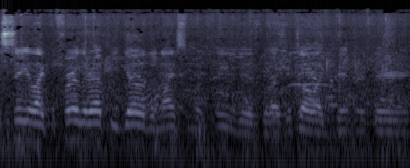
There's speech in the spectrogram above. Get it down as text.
can see like the further up you go, the nicer, more clean it is. But like it's all like bent right there.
